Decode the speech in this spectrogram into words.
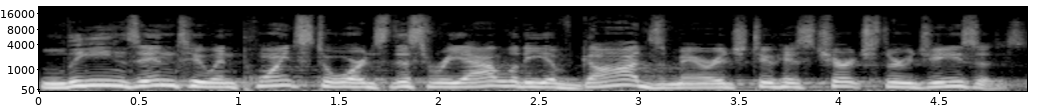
leans into and points towards this reality of God's marriage to his church through Jesus.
